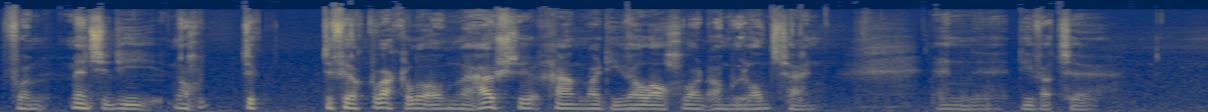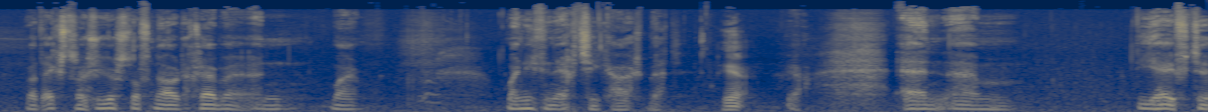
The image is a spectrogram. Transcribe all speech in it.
Voor mensen die nog te, te veel kwakkelen om naar huis te gaan, maar die wel al gewoon ambulant zijn. En die wat, wat extra zuurstof nodig hebben, en, maar, maar niet een echt ziekenhuisbed. Ja. En ehm, die heeft eh,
